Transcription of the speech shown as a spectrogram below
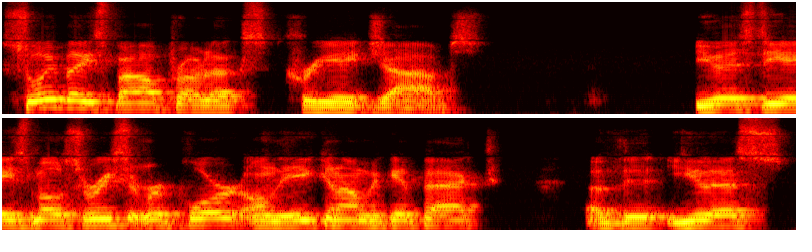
Soy based bioproducts create jobs. USDA's most recent report on the economic impact of the U.S.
